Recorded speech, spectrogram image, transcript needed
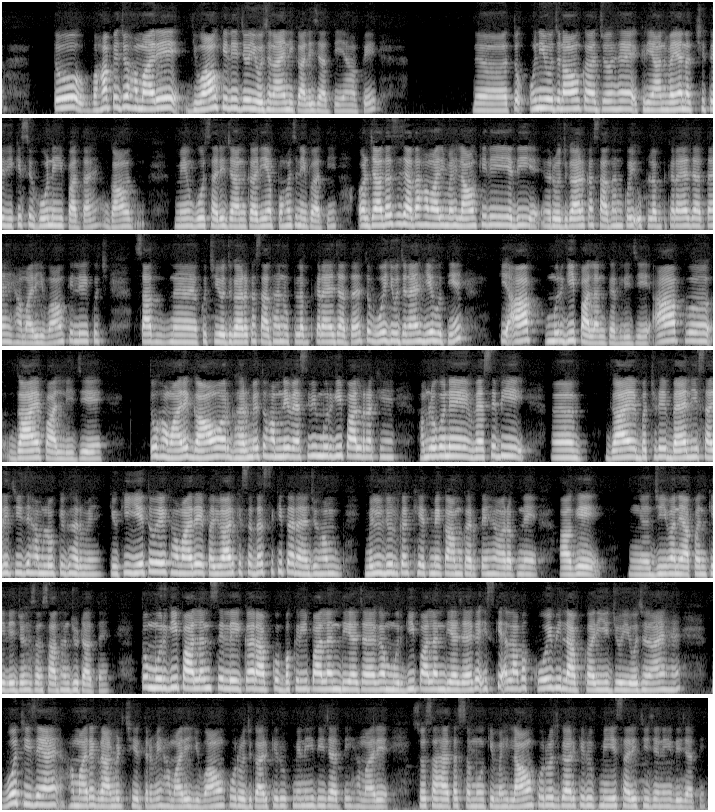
तो वहाँ पे जो हमारे युवाओं के लिए जो योजनाएँ निकाली जाती हैं यहाँ पे तो उन योजनाओं का जो है क्रियान्वयन अच्छी तरीके से हो नहीं पाता है, गाँव में वो सारी जानकारियाँ पहुँच नहीं पाती और ज़्यादा से ज़्यादा हमारी महिलाओं के लिए यदि रोज़गार का साधन कोई उपलब्ध कराया जाता है, हमारे युवाओं के लिए कुछ साथ कुछ रोज़गार का साधन उपलब्ध कराया जाता है तो वो योजनाएँ ये होती हैं कि आप मुर्गी पालन कर लीजिए, आप गाय पाल लीजिए। तो हमारे गाँव और घर में तो हमने वैसे भी मुर्गी पाल रखे हैं। हम लोगों ने वैसे भी गाय, बछड़े, बैल ये सारी चीज़ें हम लोग के घर में, क्योंकि ये तो एक हमारे परिवार के सदस्य की तरह है, जो हम मिलजुल कर खेत में काम करते हैं और अपने आगे जीवन यापन के लिए जो है संसाधन जुटाते हैं। तो मुर्गी पालन से लेकर आपको बकरी पालन दिया जाएगा, मुर्गी पालन दिया जाएगा। इसके अलावा कोई भी लाभकारी जो योजनाएँ हैं, वो चीज़ें हमारे ग्रामीण क्षेत्र में, हमारे युवाओं को रोज़गार के रूप में नहीं दी जाती, हमारे स्व सहायता समूह की महिलाओं को रोज़गार के रूप में ये सारी चीज़ें नहीं दी जाती।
